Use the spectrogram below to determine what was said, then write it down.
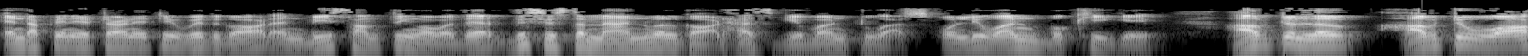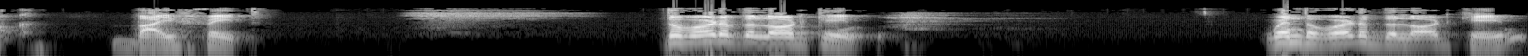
end up in eternity with God and be something over there, this is the manual God has given to us. Only one book He gave. How to live, how to walk by faith. The word of the Lord came. When the word of the Lord came,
